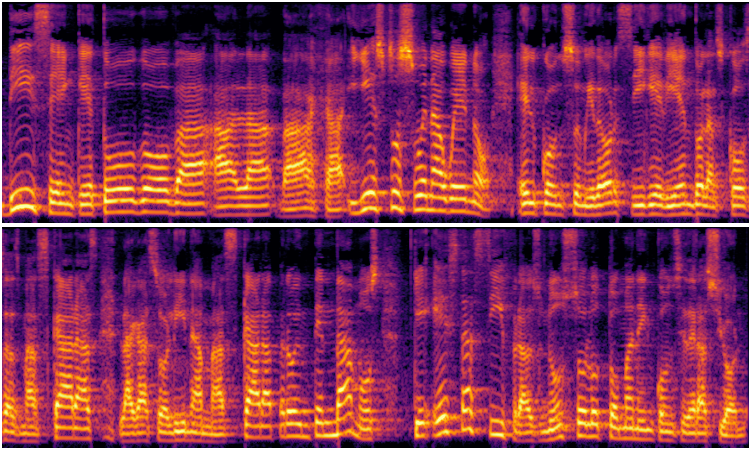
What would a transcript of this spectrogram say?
dicen que todo va a la baja. Y esto suena bueno. El consumidor sigue viendo las cosas más caras, la gasolina más cara, pero entendamos que estas cifras no solo toman en consideración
